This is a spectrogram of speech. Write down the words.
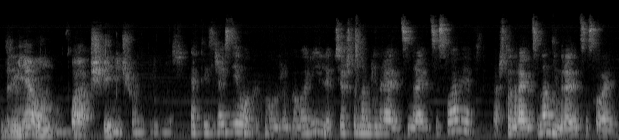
для меня он вообще ничего не принес. Это из раздела, как мы уже говорили. Все, что нам не нравится, нравится Славе, а что нравится нам, не нравится Славе.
